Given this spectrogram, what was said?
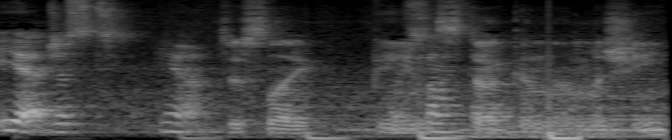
yeah, just yeah. Just like being stuck in the machine.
